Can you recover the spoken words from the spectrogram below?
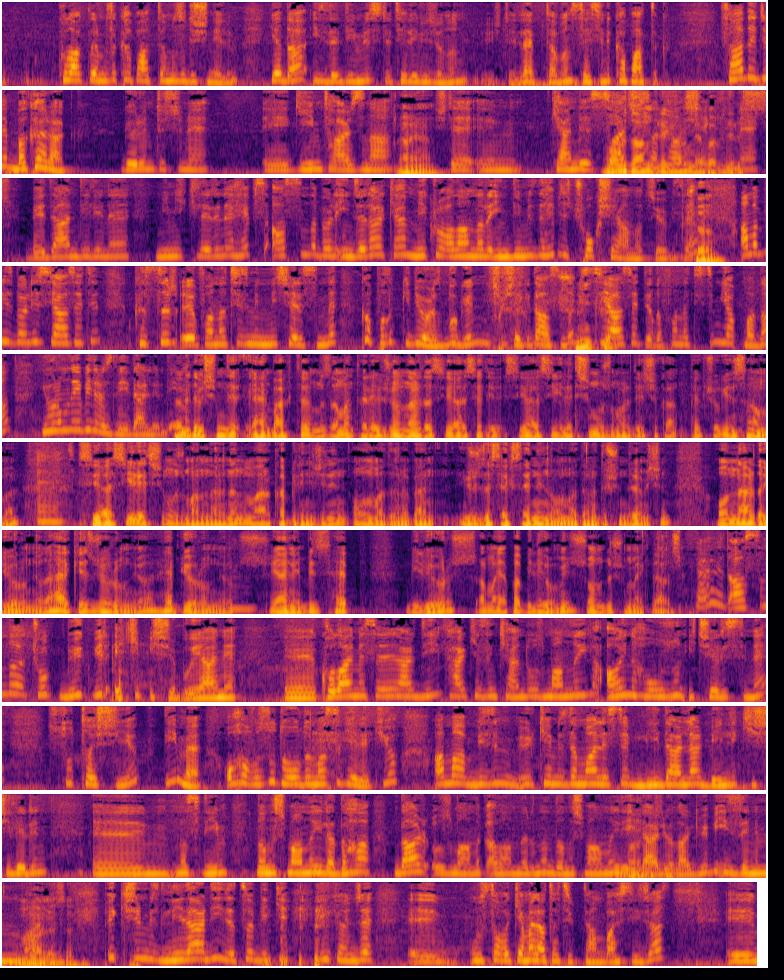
kulaklarımızı kapattığımızı düşünelim ya da izlediğimiz işte televizyonun işte laptopun sesini kapattık. Sadece bakarak görüntüsüne, e, giyim tarzına, Aynen. işte e, kendi saç Oradan bile yorum şekline, yapabiliriz. Beden diline, mimiklerine hepsi aslında böyle incelerken mikro alanlara indiğimizde hepsi çok şey anlatıyor bize. Çok. Ama biz böyle siyasetin kısır e, fanatizminin içerisinde kapılıp gidiyoruz. Bugün hiçbir şekilde aslında bir Çünkü- siyaset ya da fanatizm yapmadan yorumlayabiliriz liderleri değil mi? Tabii mi? Şimdi yani baktığımız zaman televizyonlarda siyaset siyasi iletişim uzmanı diye çıkan pek çok insan var. Evet. Siyasi iletişim uzmanlarının marka bilincinin olmadığını ben yüzde sekseninin olmadığını düşündüğüm için onlar da yorumluyorlar. Herkes yorumluyor. Hep yorumluyoruz. Yani biz hep biliyoruz ama yapabiliyor muyuz onu düşünmek lazım. Evet aslında çok büyük bir ekip işi bu yani e, kolay meseleler değil herkesin kendi uzmanlığıyla aynı havuzun içerisine su taşıyıp değil mi o havuzu doldurması gerekiyor ama bizim ülkemizde maalesef liderler belli kişilerin e, nasıl diyeyim danışmanlığıyla daha dar uzmanlık alanlarının danışmanlığıyla Maalesef. ilerliyorlar gibi bir izlenim var benim. Peki şimdi biz lider deyince tabii ki ilk önce e, Mustafa Kemal Atatürk'ten başlayacağız. E,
